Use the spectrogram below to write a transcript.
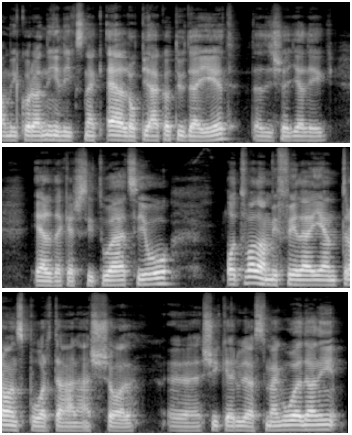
amikor a Nilixnek ellopják a tüdejét, ez is egy elég érdekes szituáció, ott valamiféle ilyen transportálással ö, sikerül ezt megoldani,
